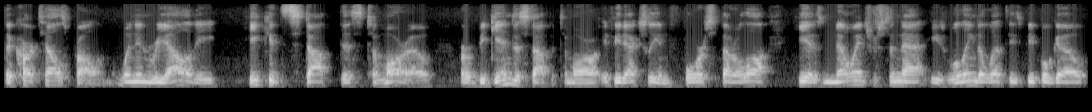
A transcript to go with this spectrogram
the cartel's problem, when in reality, he could stop this tomorrow or begin to stop it tomorrow if he'd actually enforce federal law. He has no interest in that. He's willing to let these people go,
